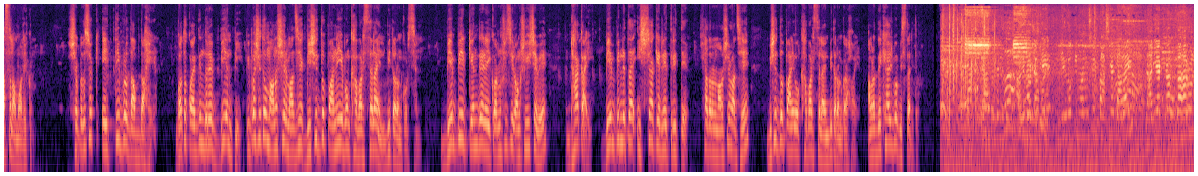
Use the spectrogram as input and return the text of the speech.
আসসালামু আলাইকুম। সুপ্রদর্শক এই তীব্র দাবদাহে গত কয়েকদিন ধরে বিএনপি পিপাসিত মানুষের মাঝে বিশুদ্ধ পানি এবং খাবার স্যালাইন বিতরণ করছেন। বিএনপির কেন্দ্রের এই কর্মসূচির অংশ হিসেবে ঢাকায় বিএনপি নেতা ইশাকের নেতৃত্বে সাধারণ মানুষের মাঝে বিশুদ্ধ পানি ও খাবার স্যালাইন বিতরণ করা হয়। আমরা দেখে আসব বিস্তারিত। উদাহরণ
